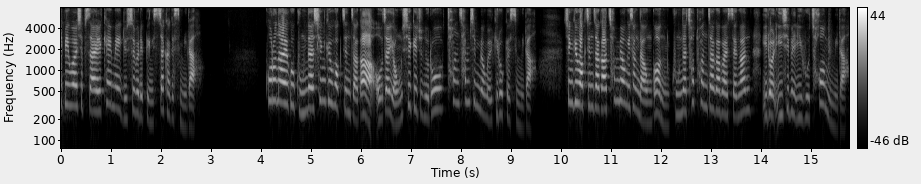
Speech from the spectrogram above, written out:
12월 14일 KMA 뉴스 브리핑 시작하겠습니다. 코로나19 국내 신규 확진자가 어제 0시 기준으로 1,030명을 기록했습니다. 신규 확진자가 1,000명 이상 나온 건 국내 첫 환자가 발생한 1월 20일 이후 처음입니다.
